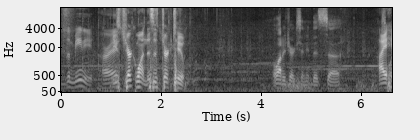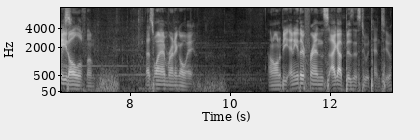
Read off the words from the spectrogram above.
He's a meanie, all right? he's jerk one. This is jerk two. A lot of jerks in this. Uh, I Slice. hate all of them. That's why I'm running away. I don't want to be any of their friends. I got business to attend to.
